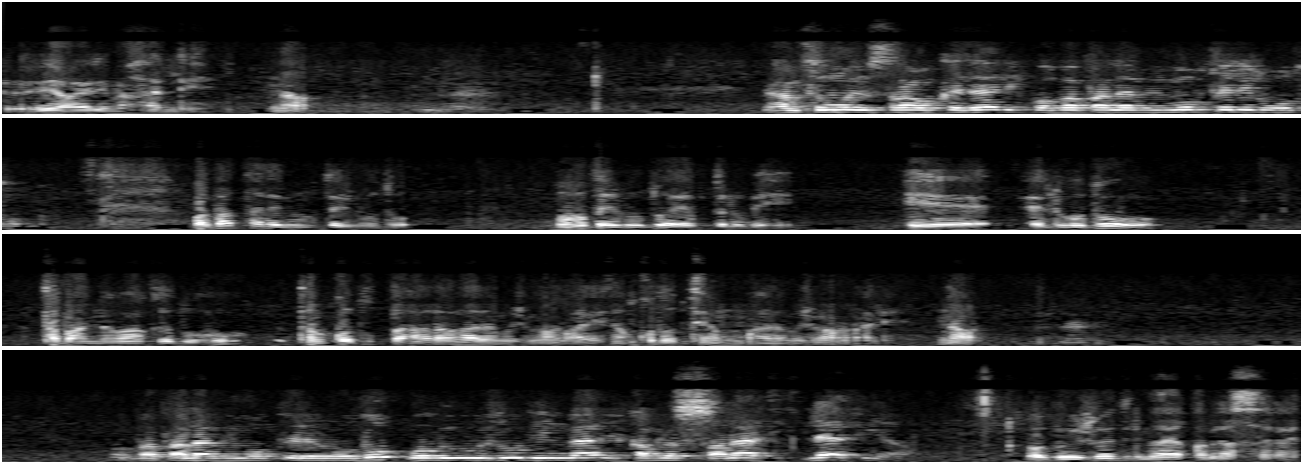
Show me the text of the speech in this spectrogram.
في غير محله نعم. نعم ثم يسرع كذلك وبطل بمبطل الوضوء. وبطل بمبطل الوضوء. مبطل الوضوء يبطل به. الوضوء طبعا نواقضه تنقض الطهارة وهذا مجمع عليه تنقض التيمم وهذا مجمع عليه. نعم. وبطل بمبطل الوضوء وبوجود الماء قبل الصلاة لا فيها. وبوجود الماء قبل الصلاة.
